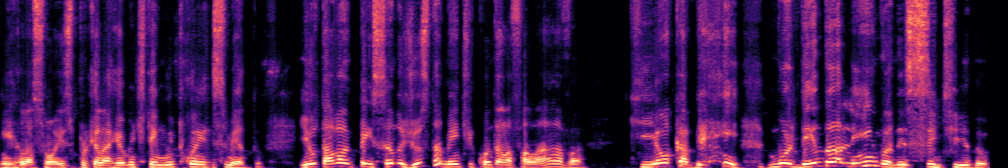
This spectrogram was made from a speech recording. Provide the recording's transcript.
em relação a isso, porque ela realmente tem muito conhecimento. E eu estava pensando justamente enquanto ela falava que eu acabei mordendo a língua nesse sentido,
